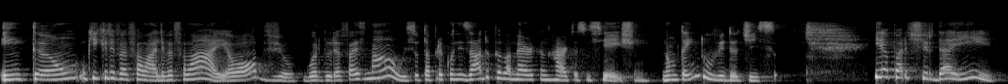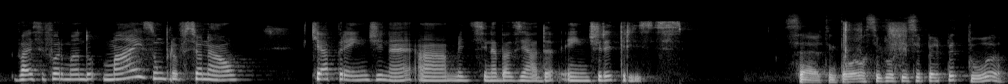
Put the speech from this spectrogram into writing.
Então, o que, que ele vai falar? Ele vai falar: ah, é óbvio, gordura faz mal, isso está preconizado pela American Heart Association, não tem dúvida disso. E a partir daí, vai se formando mais um profissional que aprende né, a medicina baseada em diretrizes. Certo, então é um ciclo que se perpetua,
